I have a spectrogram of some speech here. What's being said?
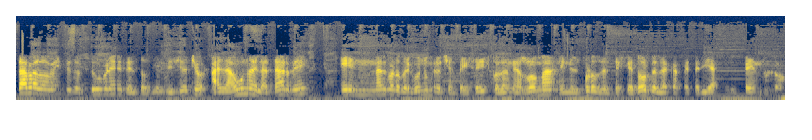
Sábado 20 de octubre del 2018 a la una de la tarde en Álvaro Obregón número 86, Colonia Roma, en el Foro del Tejedor de la cafetería El Péndulo.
